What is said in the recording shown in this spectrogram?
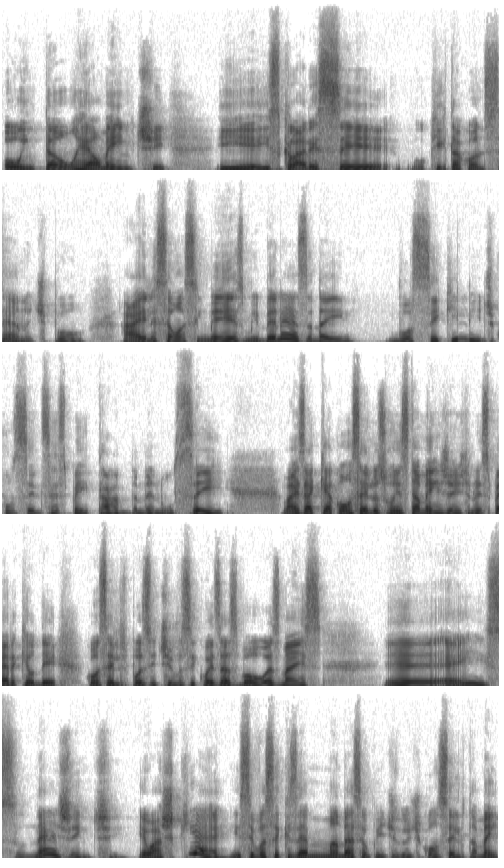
Ou então realmente e esclarecer o que está acontecendo, tipo, ah, eles são assim mesmo e beleza, daí você que lide com ser desrespeitada, né? Não sei. Mas aqui é conselhos ruins também, gente. Não espera que eu dê conselhos positivos e coisas boas, mas é, é, isso, né, gente? Eu acho que é. E se você quiser mandar seu pedido de conselho também,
